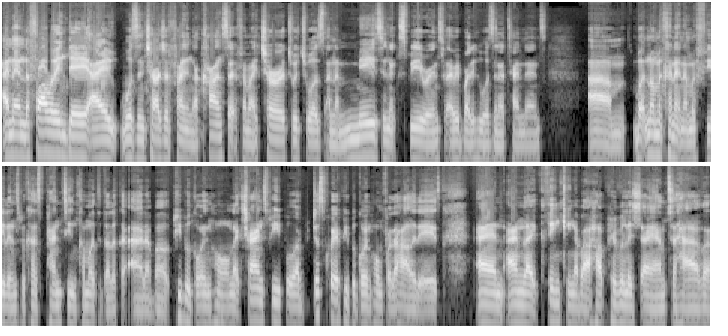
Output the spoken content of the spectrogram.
and then the following day, I was in charge of planning a concert for my church, which was an amazing experience for everybody who was in attendance. Um, but no, I connect my feelings because Pantene come out with a little ad about people going home, like trans people or just queer people going home for the holidays. And I'm like thinking about how privileged I am to have uh,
